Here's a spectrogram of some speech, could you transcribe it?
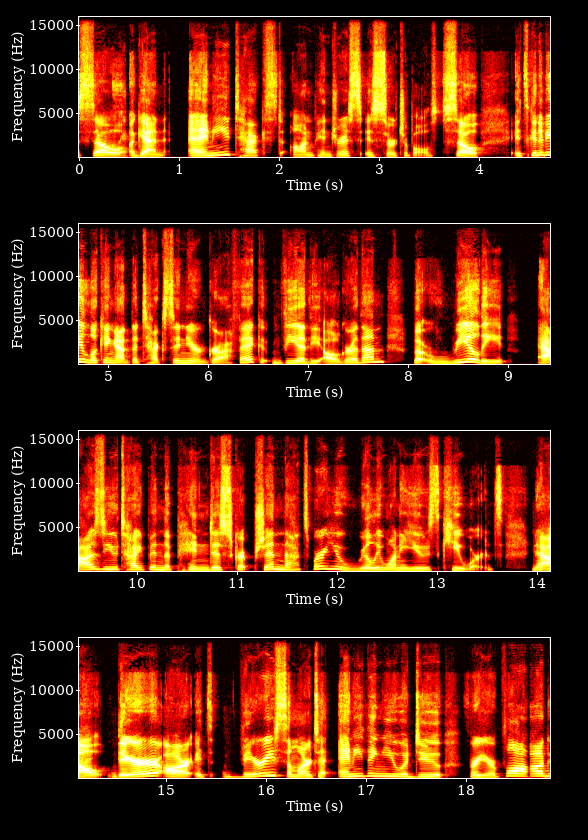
So again, any text on Pinterest is searchable. So it's going to be looking at the text in your graphic via the algorithm, but really as you type in the pin description, that's where you really want to use keywords. Now, there are, it's very similar to anything you would do for your blog,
